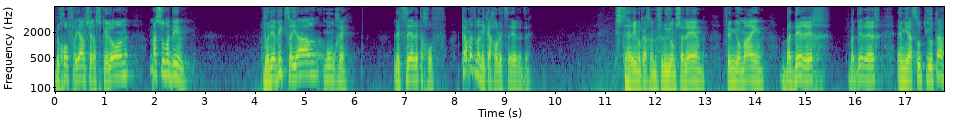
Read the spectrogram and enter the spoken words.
בחוף הים של אשקלון, משהו מדהים. ואני אביא צייר מומחה לצייר את החוף. כמה זמן ייקח לו לצייר את זה? יש ציירים, לוקח להם אפילו יום שלם, לפעמים יומיים. בדרך, בדרך הם יעשו טיוטה,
